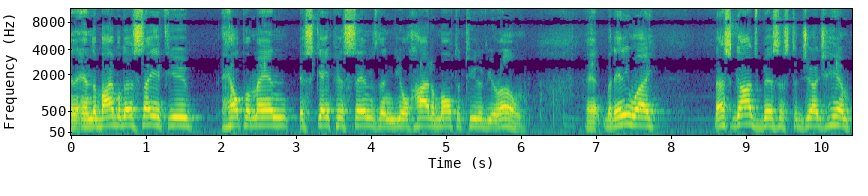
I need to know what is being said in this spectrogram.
And, and the Bible does say if you help a man escape his sins, then you'll hide a multitude of your own. And, but anyway, that's God's business to judge him.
